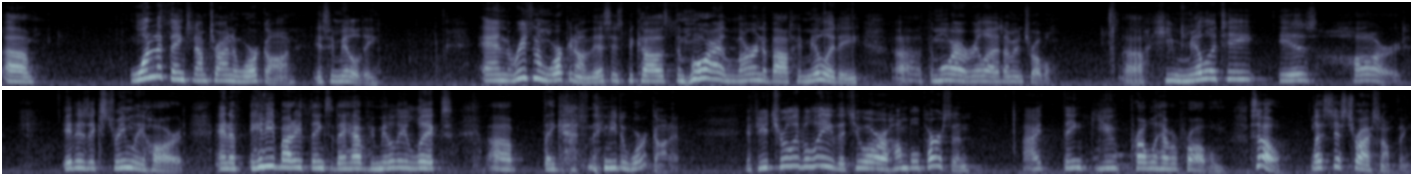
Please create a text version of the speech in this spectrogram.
Um, one of the things that I'm trying to work on is humility. And the reason I'm working on this is because the more I learn about humility, uh, the more I realize I'm in trouble. Uh, humility is hard. It is extremely hard. And if anybody thinks that they have humility licked, uh, they, they need to work on it. If you truly believe that you are a humble person, I think you probably have a problem. So, let's just try something,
